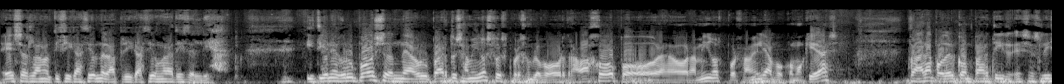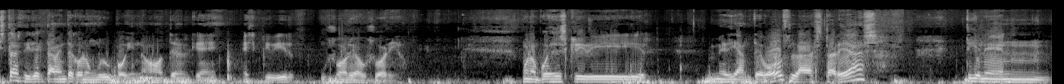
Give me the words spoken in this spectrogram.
Esa es la notificación de la aplicación gratis del día. Y tiene grupos donde agrupar tus amigos, pues por ejemplo por trabajo, por amigos, por familia, por como quieras, para poder compartir esas listas directamente con un grupo y no tener que escribir usuario a usuario. Bueno, puedes escribir mediante voz las tareas. Tienen...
